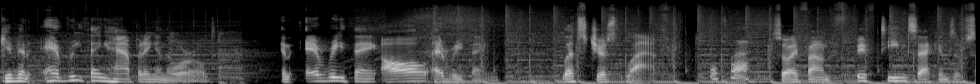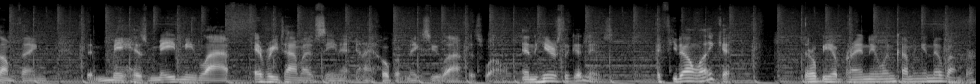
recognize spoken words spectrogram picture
Given everything happening in the world and everything, all everything, let's just laugh. Let's laugh. So I found 15 seconds of something that may, has made me laugh every time I've seen it, and I hope it makes you laugh as well. And here's the good news if you don't like it, there'll be a brand new one coming in November.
